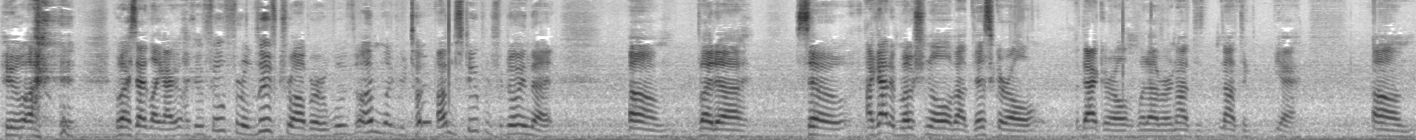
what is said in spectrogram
who uh, who I said like I like I feel for a lift robber. I'm like I'm stupid for doing that. Um, but uh, so I got emotional about this girl, that girl, whatever. Not the, not the yeah. Um,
